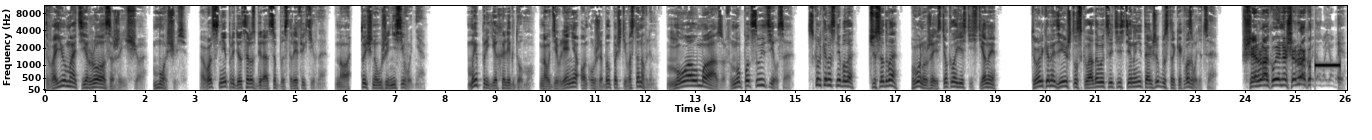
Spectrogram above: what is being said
Твою мать, и Роза же еще. Морщусь. Вот с ней придется разбираться быстро и эффективно. Но точно уже не сегодня. Мы приехали к дому. На удивление, он уже был почти восстановлен. Ну, Алмазов, ну подсуетился. Сколько нас не было? Часа два? Вон уже и стекла есть, и стены. Только надеюсь, что складываются эти стены не так же быстро, как возводятся. «Широкую на широкую, долбоебы!»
